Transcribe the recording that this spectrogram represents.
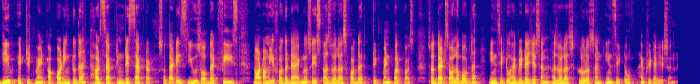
give a treatment according to that Herceptin receptor. So that is use of that FISH not only for the diagnosis as well as for the treatment purpose. So that's all about the in situ hybridization as well as fluorescent in situ hybridization.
